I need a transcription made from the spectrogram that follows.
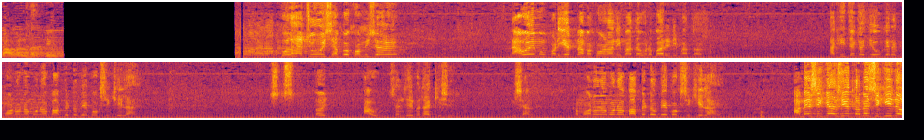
પાવન ધરતી બોલ હાચું હિસાબો કોમિશન ના હોય હું પડિયતના મકવાણાની માતા, હું રબારીની માતા છું. આખી જગત એવું કરે મોનો ના બાપ બેટો બે કોક શીખેલા આવું સંજય બધા કીશે વિશાલ, કે મોનો ના બાપ બેટો બે કોક શીખેલા હે અમે શીખ્યા છીએ, તમે શીખી દો.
